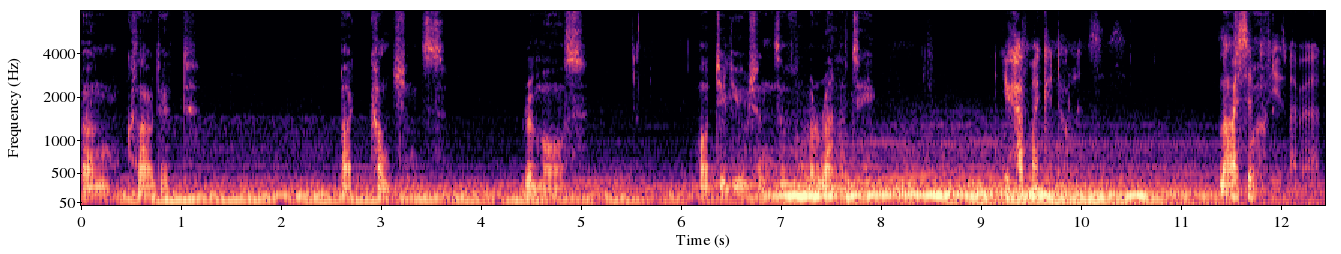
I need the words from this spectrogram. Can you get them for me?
Unclouded by conscience, remorse, or delusions of morality. You have my condolences. my Last word. sympathies, my bad.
